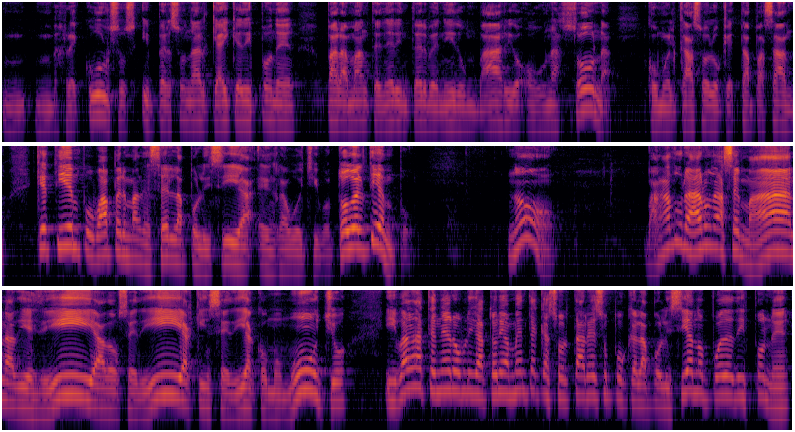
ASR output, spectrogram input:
mm, mm, recursos y personal que hay que disponer para mantener intervenido un barrio o una zona como el caso de lo que está pasando. ¿Qué tiempo va a permanecer la policía en Rabo Chivo? ¿Todo el tiempo? No. Van a durar una semana, 10 días, 12 días, 15 días como mucho, y van a tener obligatoriamente que soltar eso porque la policía no puede disponer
